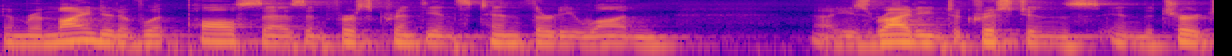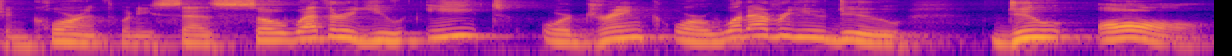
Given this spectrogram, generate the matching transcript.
am reminded of what Paul says in 1 Corinthians 10:31. Uh, he's writing to Christians in the church in Corinth when he says, "So whether you eat or drink or whatever you do, do all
